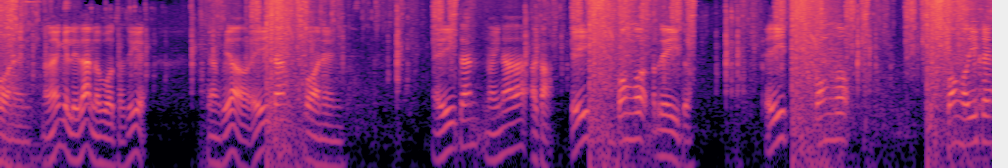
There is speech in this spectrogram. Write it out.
Ponen. Ven que les dan los bots, así que Tengan cuidado. Editan, ponen. Editan, no hay nada. Acá. Edit, pongo, redito. Edit, pongo. Pongo, dije.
